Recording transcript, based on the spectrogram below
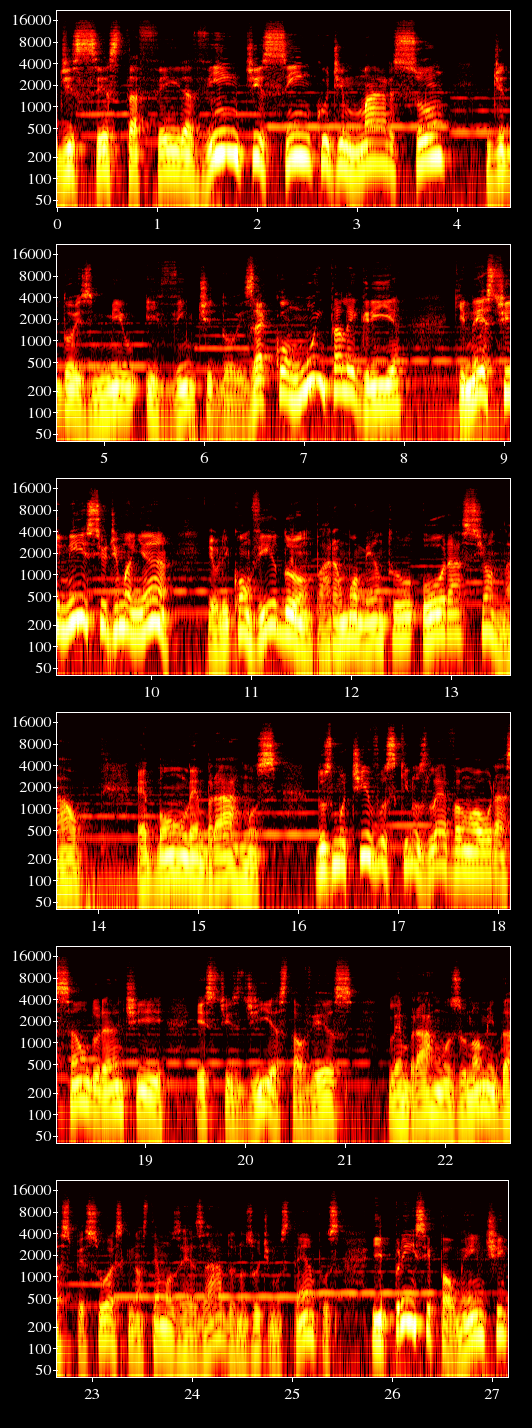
de sexta-feira, 25 de março de 2022. É com muita alegria que neste início de manhã eu lhe convido para um momento oracional. É bom lembrarmos dos motivos que nos levam à oração durante estes dias, talvez lembrarmos o nome das pessoas que nós temos rezado nos últimos tempos e principalmente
